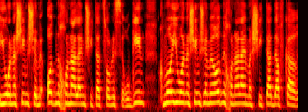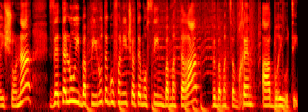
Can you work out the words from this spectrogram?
יהיו אנשים שמאוד נכונה להם שיטת צום לסירוגין, כמו יהיו אנשים שמאוד נכונה להם השיטה דווקא הראשונה, זה תלוי בפעילות הגופנית שאתם עושים, במטרה ובמצבכם הבריאותי.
